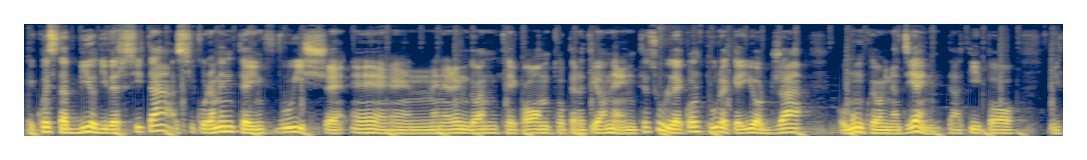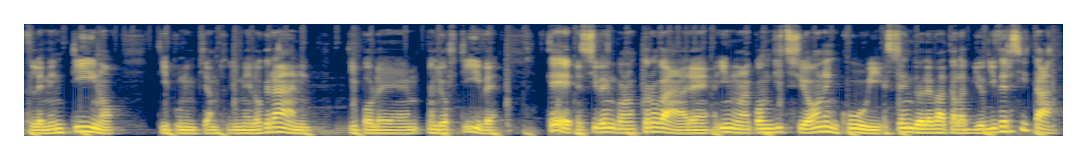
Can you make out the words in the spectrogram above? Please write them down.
e questa biodiversità sicuramente influisce e me ne rendo anche conto operativamente sulle colture che io già comunque ho in azienda, tipo il clementino, tipo un impianto di melograni, tipo le, le ortive, che si vengono a trovare in una condizione in cui, essendo elevata la biodiversità,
